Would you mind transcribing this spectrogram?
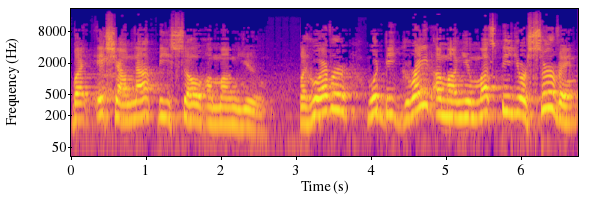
But it shall not be so among you. But whoever would be great among you must be your servant,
